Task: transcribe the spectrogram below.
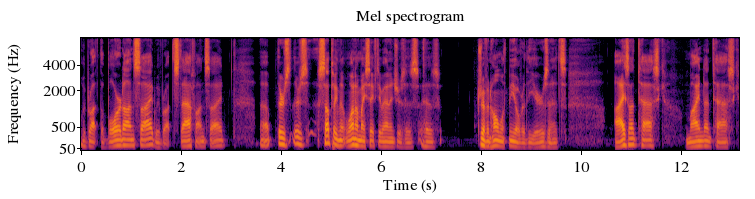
we brought the board on side, we brought staff on side. Uh, there's there's something that one of my safety managers has has driven home with me over the years, and it's eyes on task, mind on task,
